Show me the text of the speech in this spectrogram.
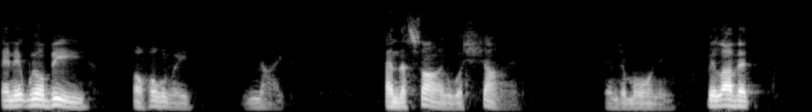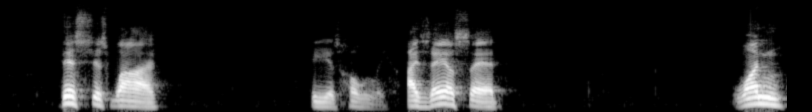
and it will be a holy night and the sun will shine in the morning. Beloved, this is why he is holy. Isaiah said, one,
